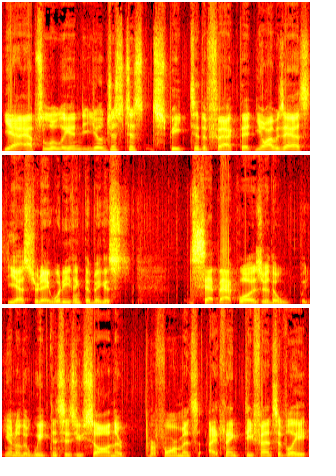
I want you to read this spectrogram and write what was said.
Yeah, absolutely. And you know, just to speak to the fact that you know, I was asked yesterday, what do you think the biggest setback was, or the you know the weaknesses you saw in their performance. I think defensively,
